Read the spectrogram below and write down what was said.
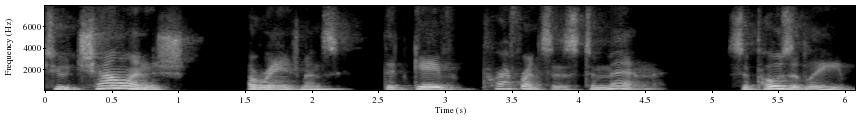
to challenge arrangements that gave preferences to men, supposedly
